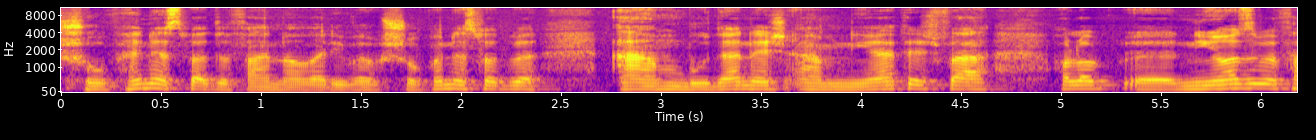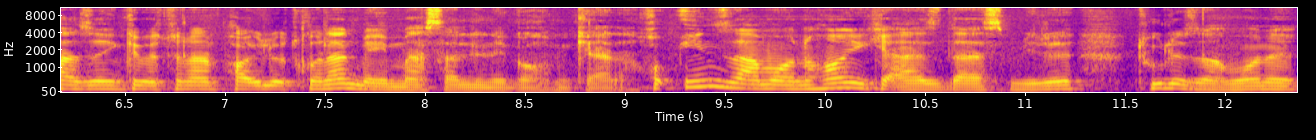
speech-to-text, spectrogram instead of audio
شبه نسبت به فناوری و شبه نسبت به امن بودنش امنیتش و حالا نیاز به فضایی که بتونن پایلوت کنن به این مسئله نگاه می‌کردن. خب این زمانهایی که از دست میره طول زمان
